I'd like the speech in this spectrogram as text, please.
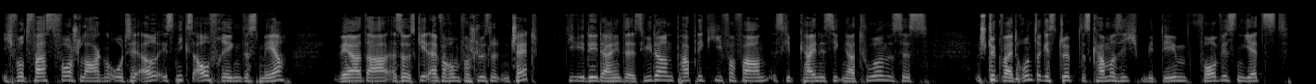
Ich würde fast vorschlagen, OTR ist nichts Aufregendes mehr. Wer da, also es geht einfach um verschlüsselten Chat. Die Idee dahinter ist wieder ein Public Key Verfahren. Es gibt keine Signaturen. Es ist ein Stück weit runtergestrippt. Das kann man sich mit dem Vorwissen jetzt,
